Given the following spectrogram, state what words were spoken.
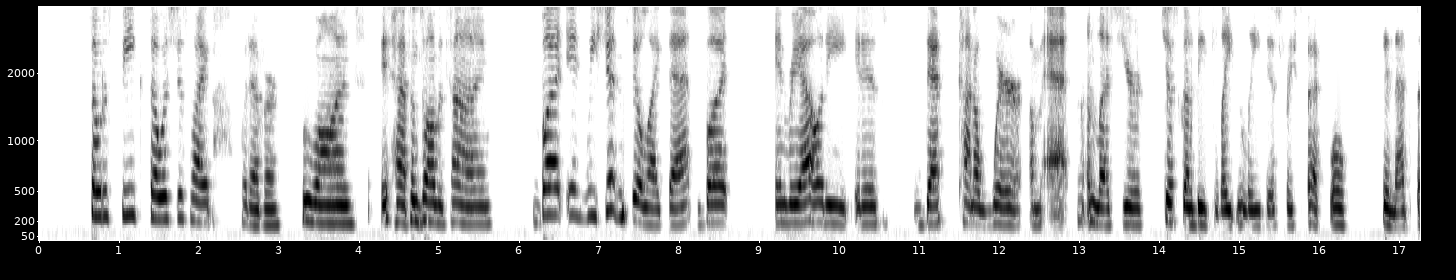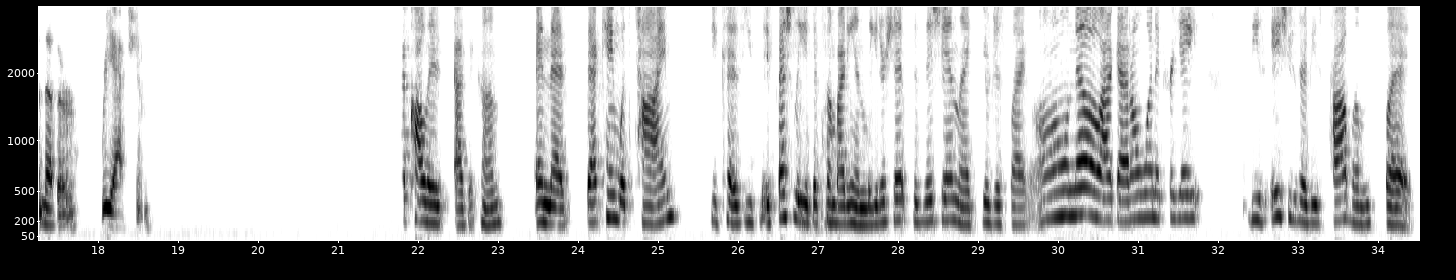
so to speak. So it's just like, whatever, move on. It happens all the time but it, we shouldn't feel like that. But in reality, it is that's kind of where I'm at. Unless you're just going to be blatantly disrespectful, then that's another reaction. I call it as it comes, and that that came with time because you, especially if it's somebody in leadership position, like you're just like, oh no, I don't want to create these issues or these problems, but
